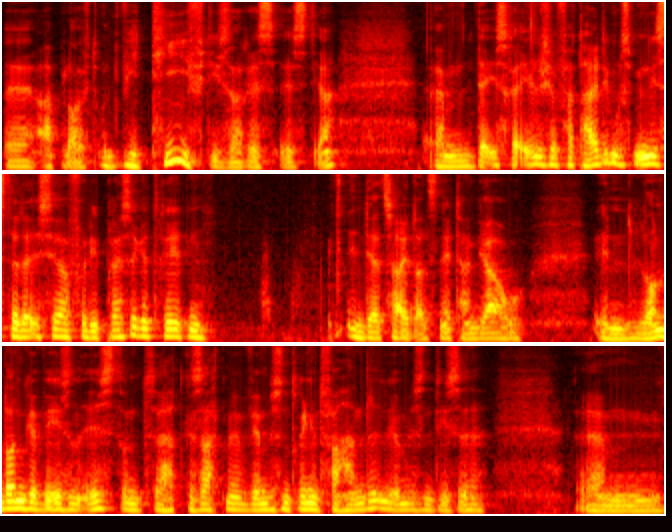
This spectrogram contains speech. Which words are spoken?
äh, abläuft und wie tief dieser Riss ist. Ja? Ähm, der israelische Verteidigungsminister, der ist ja vor die Presse getreten in der Zeit, als Netanyahu in London gewesen ist und hat gesagt, wir müssen dringend verhandeln, wir müssen diese, ähm,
